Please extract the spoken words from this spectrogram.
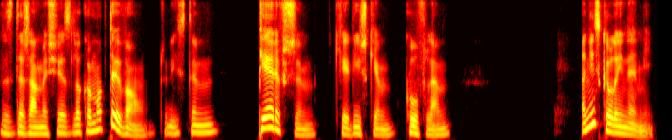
zderzamy się z lokomotywą, czyli z tym pierwszym kieliszkiem, kuflem, a nie z kolejnymi.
